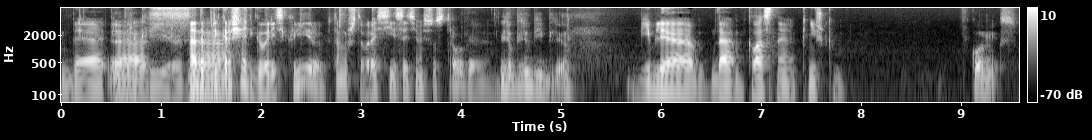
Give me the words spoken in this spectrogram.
Да, Питер А, Квира. с, Надо а, прекращать говорить Квира, потому что в России с этим все строго. Люблю Библию. Библия, да, классная книжка. Комикс.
